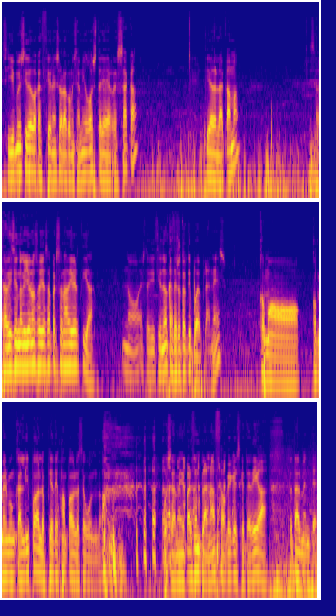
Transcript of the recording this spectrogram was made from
si yo me hubiese ido de vacaciones ahora con mis amigos estaría de resaca, tirado en la cama. ¿Estás diciendo que yo no soy esa persona divertida? No, estoy diciendo que haces otro tipo de planes. Como comerme un calipo a los pies de Juan Pablo II. Pues a mí me parece un planazo, ¿qué quieres que te diga? Totalmente.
